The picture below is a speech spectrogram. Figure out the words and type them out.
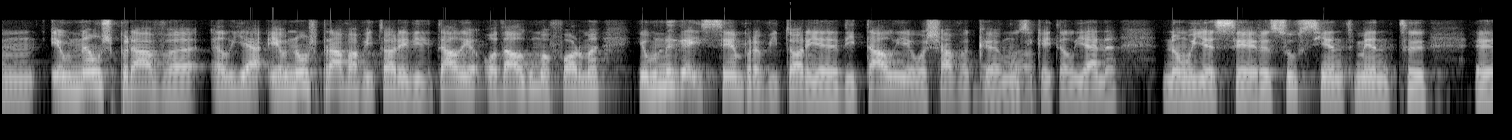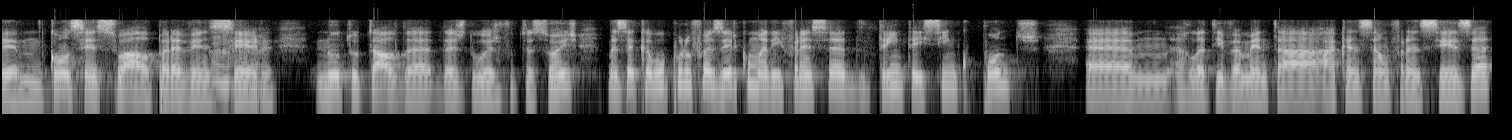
Um, eu não esperava, aliás, eu não esperava a vitória de Itália, ou de alguma forma eu neguei sempre a vitória de Itália. Eu achava que a música italiana não ia ser suficientemente um, consensual para vencer uhum. no total da, das duas votações, mas acabou por o fazer com uma diferença de 35 pontos um, relativamente à, à canção francesa.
